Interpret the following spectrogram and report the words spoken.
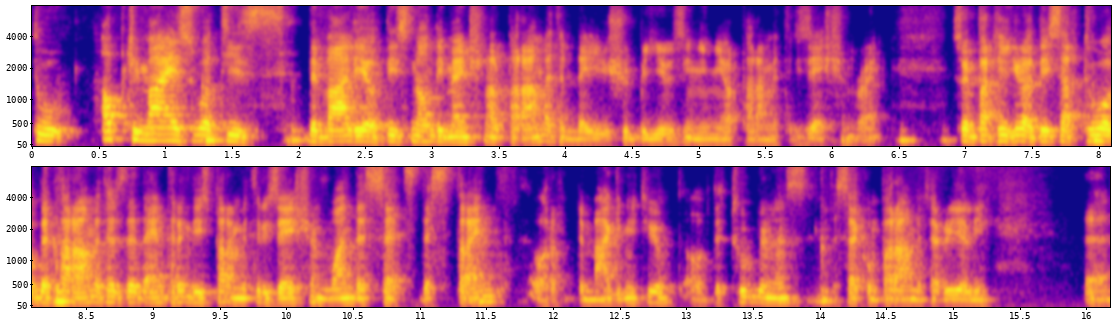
to optimize what is the value of this non-dimensional parameter that you should be using in your parameterization, right? So in particular, these are two of the parameters that enter in this parameterization, one that sets the strength or the magnitude of the turbulence. And the second parameter really uh,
